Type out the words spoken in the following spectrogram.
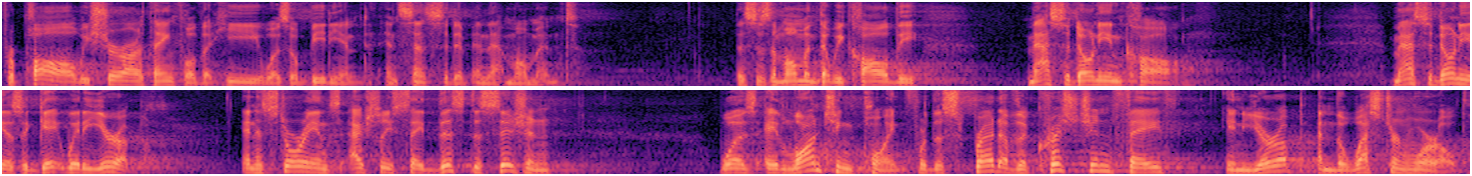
For Paul, we sure are thankful that he was obedient and sensitive in that moment. This is the moment that we call the Macedonian call. Macedonia is a gateway to Europe, and historians actually say this decision was a launching point for the spread of the Christian faith in Europe and the Western world.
